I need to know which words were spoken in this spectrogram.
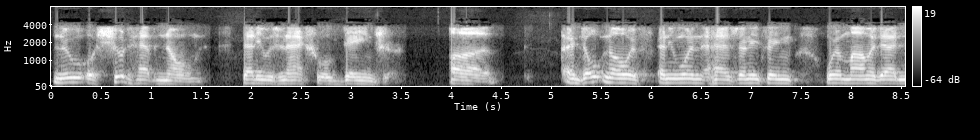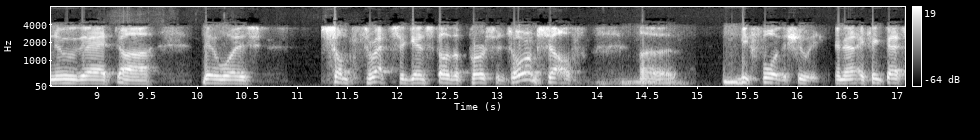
knew or should have known that he was an actual danger? Uh, I don't know if anyone has anything where mom or dad knew that uh, there was some threats against other persons or himself uh, before the shooting. And I think that's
